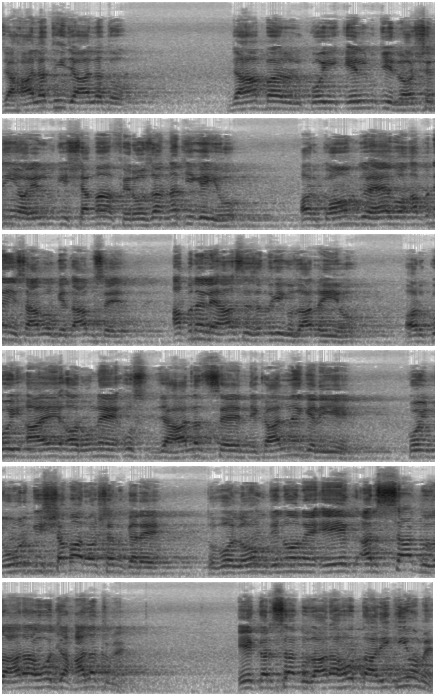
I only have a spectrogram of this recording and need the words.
जहालत ही जहालत हो, जहाँ पर कोई इल्म की रोशनी और इल्म की शमा फिरोज़ा न की गई हो और कौम जो है वो अपने हिसाब व किताब से, अपने लिहाज से ज़िंदगी गुजार रही हो। और कोई आए और उन्हें उस जहालत से निकालने के लिए कोई नूर की शमा रोशन करे तो वो लोग जिन्होंने एक अरसा गुजारा हो जहालत में, एक अरसा गुजारा हो तारीकियों में,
